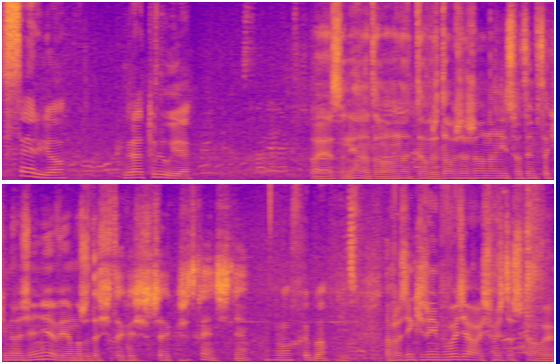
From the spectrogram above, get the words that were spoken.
Serio. Gratuluję. O Jezu, nie no, to mam na... Dobrze, dobrze, że ona nic o tym w takim razie nie wie. Może da się to jakoś jeszcze jakoś odkręcić, nie? No, chyba. Dobra, dzięki, że mi powiedziałeś. Chodź do szkoły.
